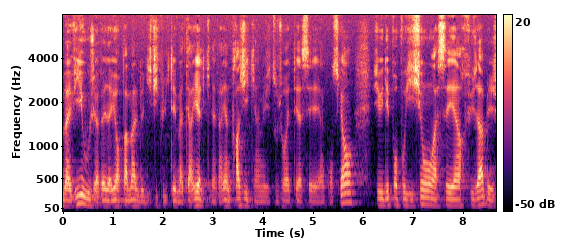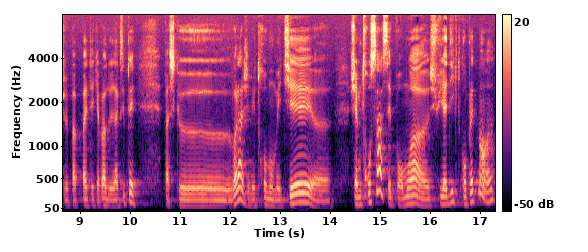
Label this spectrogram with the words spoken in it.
ma vie, où j'avais d'ailleurs pas mal de difficultés matérielles qui n'avaient rien de tragique, hein, mais j'ai toujours été assez inconscient. J'ai eu des propositions assez irrefusables et je n'ai pas, pas été capable de les accepter. Parce que, voilà, j'aimais trop mon métier. Euh, j'aime trop ça. C'est pour moi, euh, je suis addict complètement. Hein.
